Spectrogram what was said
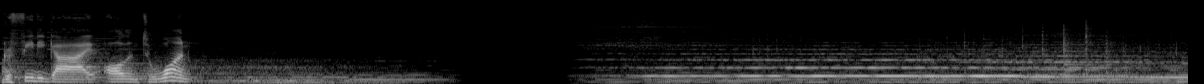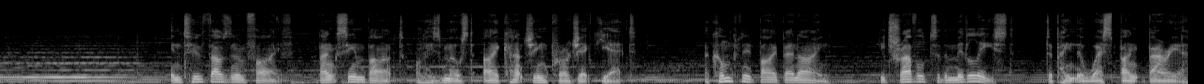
graffiti guy, all into one. 2005, Banksy embarked on his most eye-catching project yet. Accompanied by Ben Eine, he travelled to the Middle East to paint the West Bank barrier.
